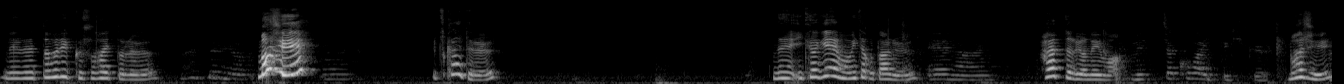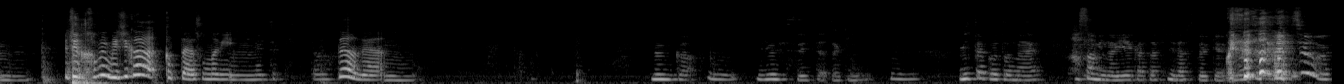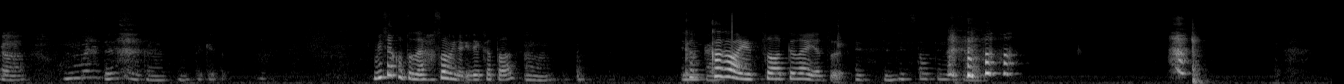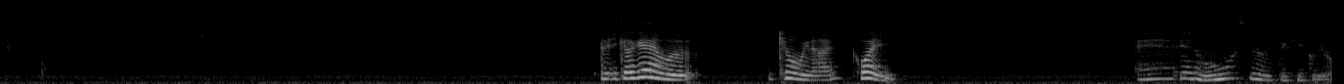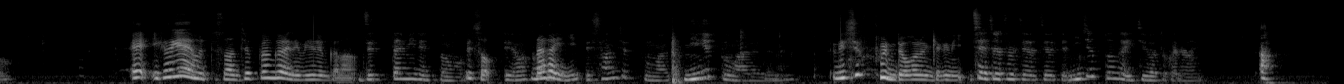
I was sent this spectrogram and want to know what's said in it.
ねえネットフリックス入っとる？入ってるよ。マうん。ジ疲れてる？ねえイカゲーム見たことある？えー、ない。流行ってるよね今。めっちゃ怖いって聞く。マジ、うん、えてか髪短かったよそんなに、うん、めっちゃ切っだよね。たうん。なんかうん。美容室行った時にうん。見たことないハサミの入れ方しだす時 大丈夫かな？ほんまに大丈夫かなって思ったけど見たことないハサミの入れ方？かうん。えなん香川に伝わってないやつ。え全然伝わってないから えイカゲーム興味ない？怖い？えー、いやでも面白いって聞くよえイカゲームってさ10分ぐらいで見れるんかな？絶対見れんと思う。嘘。えわかんない。長い？え30分もある。20分もあるんじゃない？20分で終わるん逆に。違う違う違う違う違う。違う20分が1話とかじゃない。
